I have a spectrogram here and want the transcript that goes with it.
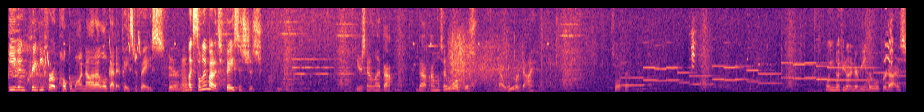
even creepy for a Pokemon now that I look at it face to face. Fair enough. Like something about its face is just creepy. You're just gonna let that that I almost said warp that Wooper die. Suffer. Well, you know if you don't intervene, the Wooper dies.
